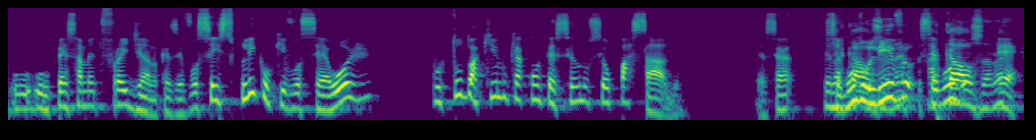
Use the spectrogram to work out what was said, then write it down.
o, o, pensamento freudiano. Quer dizer, você explica o que você é hoje por tudo aquilo que aconteceu no seu passado. Essa é, Pela segundo causa, o livro, né? segundo, A causa, né? É,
